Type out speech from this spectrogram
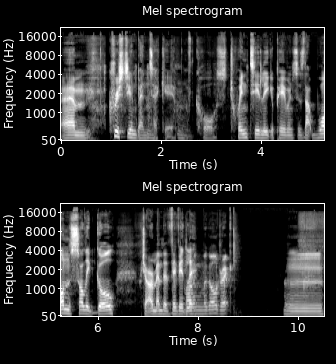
um, Christian Benteke, of course. 20 league appearances, that one solid goal, which I remember vividly. McGoldrick. Mm,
